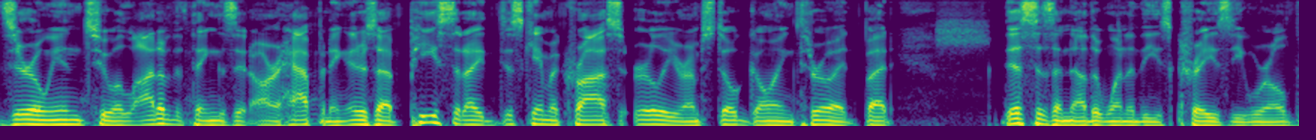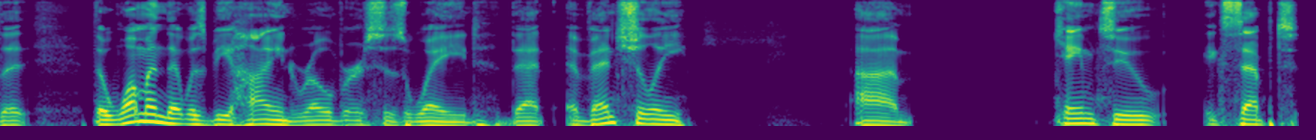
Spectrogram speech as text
zero into a lot of the things that are happening. There's a piece that I just came across earlier. I'm still going through it, but this is another one of these crazy world. The, the woman that was behind Roe versus Wade that eventually um, came to accept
